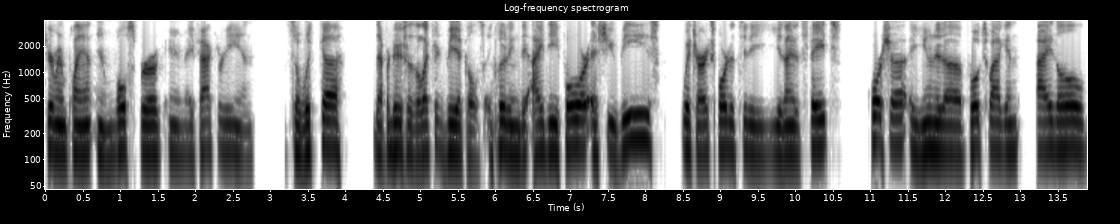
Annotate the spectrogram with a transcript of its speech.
German plant in Wolfsburg and a factory in Zwickau that produces electric vehicles, including the ID4 SUVs, which are exported to the United States. Porsche, a unit of Volkswagen, Idle,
